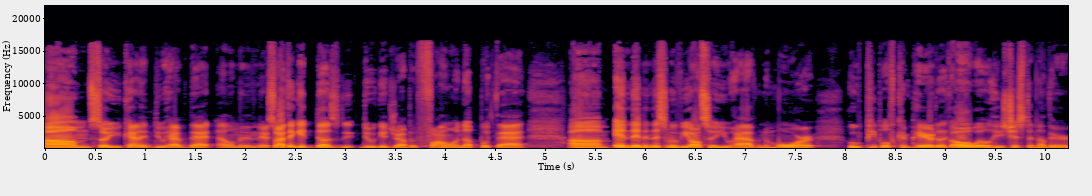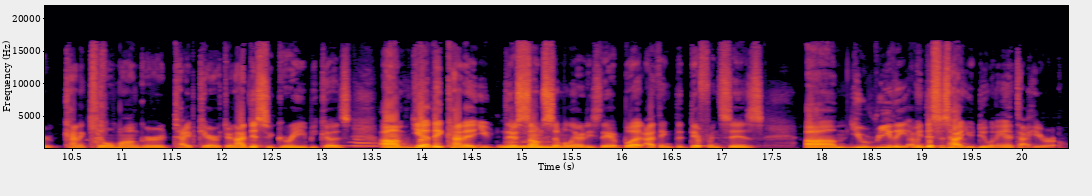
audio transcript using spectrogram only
Um, so you kind of do have that element in there. So I think it does do a good job of following up with that. Um, and then in this movie, also you have Namor, who people have compared like, oh well, he's just another kind of Killmonger type character, and I disagree because, um, yeah, they kind of you. There's some similarities there, but I think the difference is. Um, you really, I mean, this is how you do an anti-hero.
